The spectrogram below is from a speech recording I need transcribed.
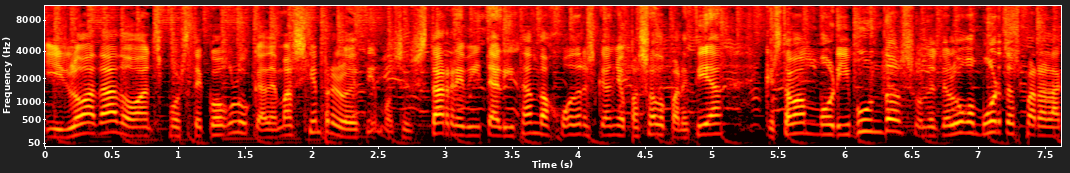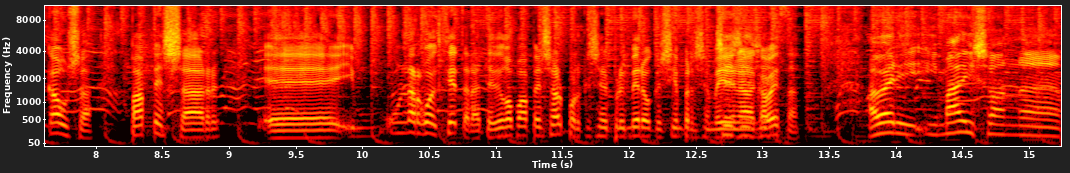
y lo ha dado Hans Postecoglou, que además siempre lo decimos, está revitalizando a jugadores que el año pasado parecía que estaban moribundos o desde luego muertos para la causa. Pa pesar eh, un largo etcétera. Te digo pa pesar porque es el primero que siempre se me Sí, viene a la sí. cabeza. A ver, y, y Madison eh,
